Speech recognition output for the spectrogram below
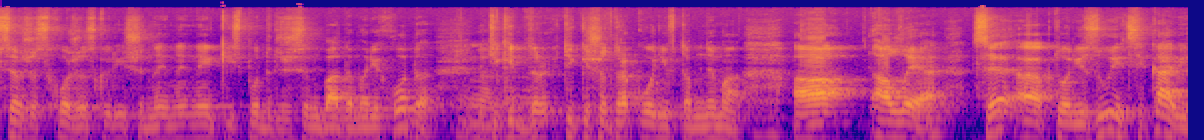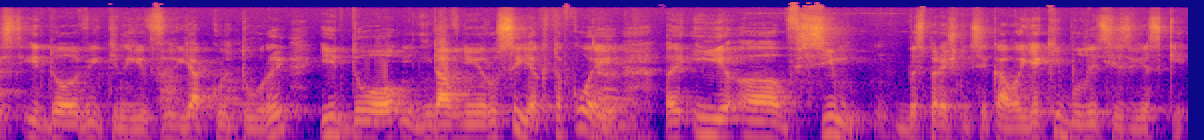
Це вже схоже скоріше на, на, на якісь подорожі Синбада Маріхода, тільки, тільки що драконів там нема. А, але це актуалізує цікавість і до вікінгів як культури, і до давньої Руси як такої. Е, І е, всім, безперечно, цікаво, які були ці зв'язки.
